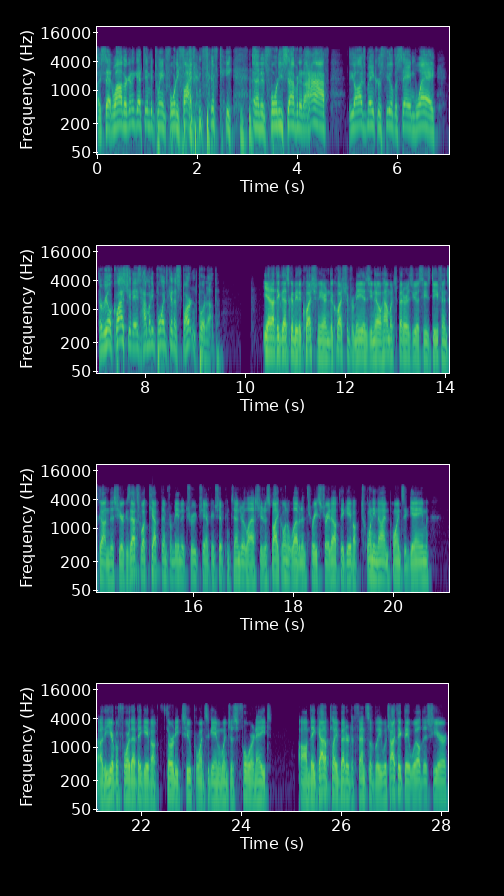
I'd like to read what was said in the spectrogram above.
I said, wow, they're going to get in between 45 and 50, and it's 47 and a half. The odds makers feel the same way. The real question is, how many points can a Spartan put up? Yeah, I think that's going to be the question here. And the question for me is, you know, how much better has USC's defense gotten this year? Because that's what kept them from being a true championship contender last year. Despite going 11 and three straight up, they gave up 29 points a game. Uh, the year before that, they gave up 32 points a game and went just four and eight. Um, they got to play better defensively, which I think they will this year.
